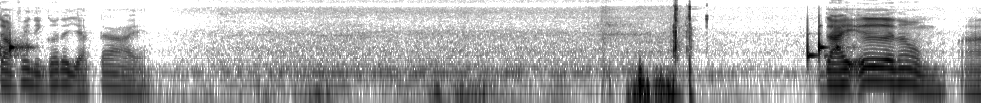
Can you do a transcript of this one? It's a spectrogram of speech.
จำฟินิกก็จะอยากได้ ไดเออร์นะผม อ่า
